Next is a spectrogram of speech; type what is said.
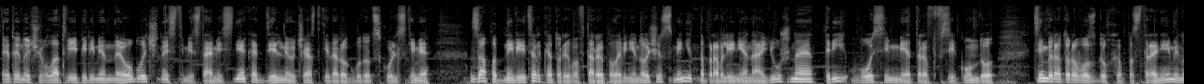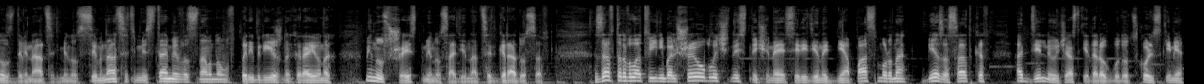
Этой ночью в Латвии переменная облачность, местами снег, отдельные участки дорог будут скользкими. Западный ветер, который во второй половине ночи сменит направление на южное 3-8 метров в секунду. Температура воздуха по стране минус 12, минус 17, местами в основном в прибрежных районах минус 6, минус 11 градусов. Завтра в Латвии небольшая облачность, начиная с середины дня пасмурно, без осадков, отдельные участки дорог будут скользкими.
